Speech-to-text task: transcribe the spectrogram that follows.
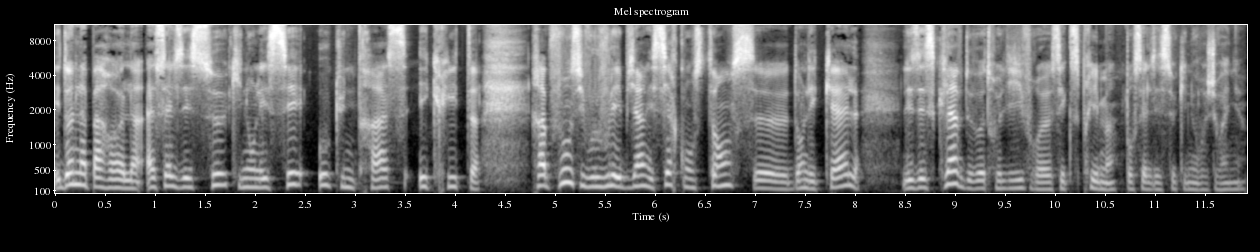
et donne la parole à celles et ceux qui n'ont laissé aucune trace écrite. Rappelons, si vous le voulez bien, les circonstances euh, dans lesquelles les esclaves de votre livre s'expriment pour celles et ceux qui nous rejoignent.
